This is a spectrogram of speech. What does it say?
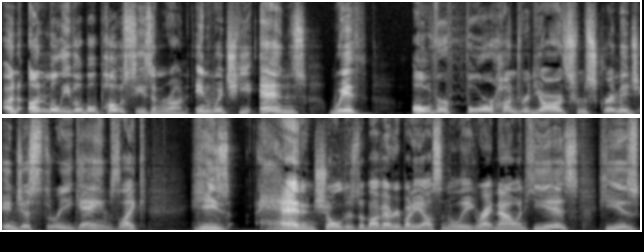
an unbelievable postseason run in which he ends with over 400 yards from scrimmage in just three games. Like, he's head and shoulders above everybody else in the league right now, and he is. He is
